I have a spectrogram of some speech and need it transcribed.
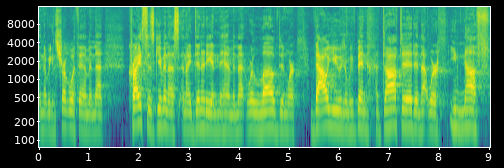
and that we can struggle with them and that Christ has given us an identity in Him and that we're loved and we're valued and we've been adopted and that we're enough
